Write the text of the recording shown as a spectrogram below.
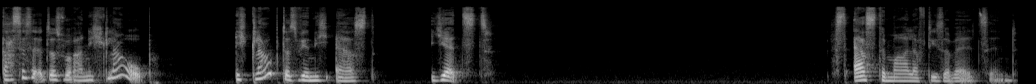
das ist etwas, woran ich glaube. Ich glaube, dass wir nicht erst jetzt das erste Mal auf dieser Welt sind.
